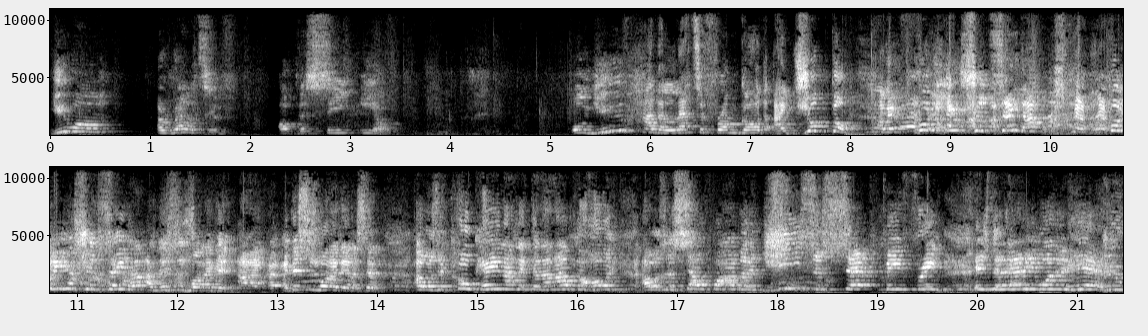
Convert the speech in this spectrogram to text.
you are a relative of the CEO, or you had a letter from God. I jumped up. I went, funny you should say that. funny you should say that. And this is what I did. I, I, this is what I did. I said, I was a cocaine addict and an alcoholic. I was a self-harmer and Jesus set me free. Is there anyone in here who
